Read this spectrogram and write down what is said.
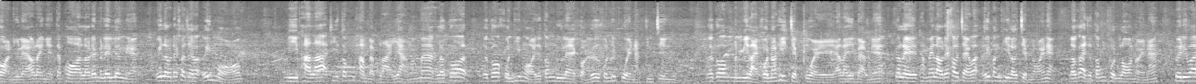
ก่อนอยู่แล้วอะไรเงี้ยแต่พอเราได้มาเล่นเรื่องเนี้ยเฮ้ยเราได้เข้าใจว่าเอ้ยหมอมีภาระที่ต้องทำแบบหลายอย่างมากๆ แล้วก็แล้วก็คนที่หมอจะต้องดูแลก่อนก็คือคนที่ป่วยหนักจริง ๆ แล้วก็มันมีหลายคนเนาะที่เจ็บป่วยอะไรแบบเนี้ยก็เลยทำให้เราได้เข้าใจว่าเอ้ยบางทีเราเจ็บน้อยเนี่ยเราก็อาจจะต้องทนรอหน่อยนะ เพื่อที่ว่า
